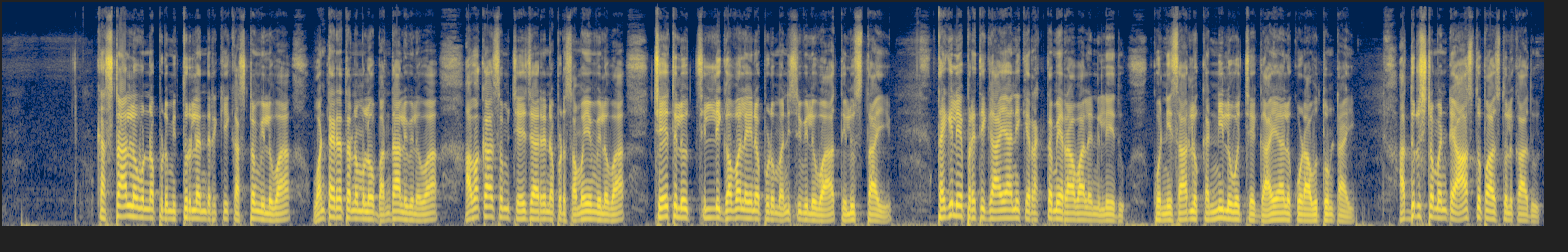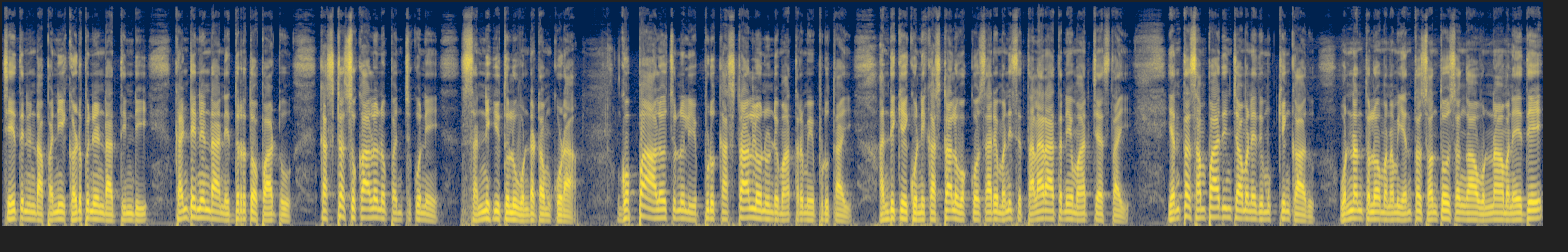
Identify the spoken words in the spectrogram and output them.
కష్టాల్లో ఉన్నప్పుడు మిత్రులందరికీ కష్టం విలువ ఒంటరితనంలో బంధాలు విలువ అవకాశం చేజారినప్పుడు సమయం విలువ చేతిలో చిల్లి గవ్వలైనప్పుడు మనిషి విలువ తెలుస్తాయి. తగిలే ప్రతి గాయానికి రక్తమే రావాలని లేదు. కొన్నిసార్లు కన్నీళ్ళు వచ్చే గాయాలు కూడా అవుతుంటాయి. అదృష్టం అంటే ఆస్తుపాస్తులు కాదు. చేతి నిండా పని కడుపు నిండా తిండి కంటి నిండా నిద్రతో పాటు కష్ట సుఖాలను పంచుకునే సన్నిహితులు ఉండటం కూడా. గొప్ప ఆలోచనలు ఎప్పుడు కష్టాల్లో నుండి మాత్రమే పుడతాయి. అందుకే కొన్ని కష్టాలు ఒక్కోసారి మనిషి తలరాతనే మార్చేస్తాయి. ఎంత సంపాదించామనేది ముఖ్యం కాదు. ఉన్నంతలో మనం ఎంత సంతోషంగా ఉన్నామనేదే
